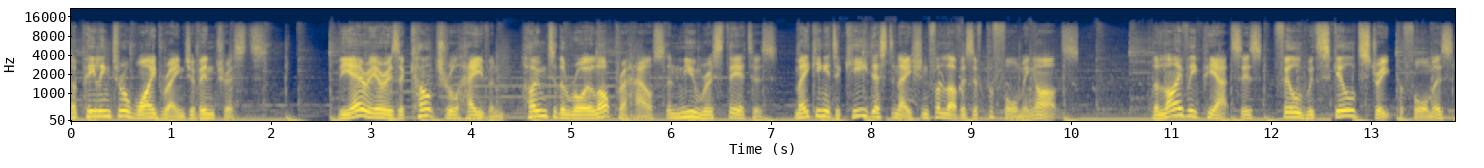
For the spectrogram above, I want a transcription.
appealing to a wide range of interests. The area is a cultural haven, home to the Royal Opera House and numerous theatres, making it a key destination for lovers of performing arts. The lively piazzas, filled with skilled street performers,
